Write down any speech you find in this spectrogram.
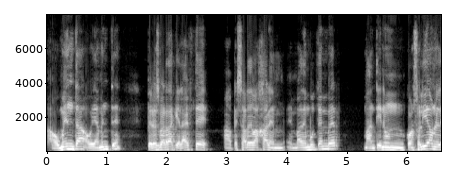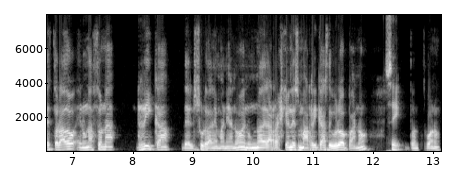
aumenta, obviamente, pero es verdad que la AFD, a pesar de bajar en, Baden-Württemberg, mantiene un, consolida un electorado en una zona rica del sur de Alemania, ¿no? En una de las regiones más ricas de Europa, ¿no? Sí. Entonces, bueno,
